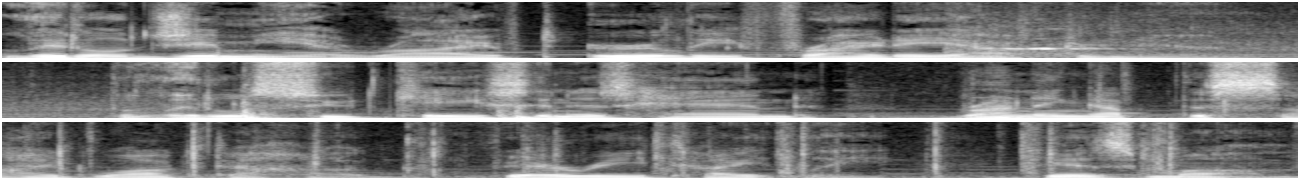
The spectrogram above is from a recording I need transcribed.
Little Jimmy arrived early Friday afternoon, the little suitcase in his hand, running up the sidewalk to hug very tightly his mom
